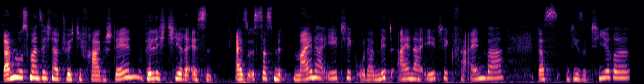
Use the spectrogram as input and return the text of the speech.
dann muss man sich natürlich die Frage stellen, will ich Tiere essen? Also ist das mit meiner Ethik oder mit einer Ethik vereinbar, dass diese Tiere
